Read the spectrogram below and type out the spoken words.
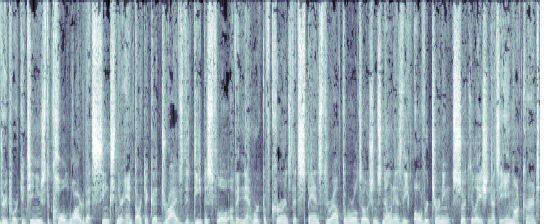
The report continues the cold water that sinks near Antarctica drives the deepest flow of a network of currents that spans throughout the world's oceans, known as the overturning circulation. That's the AMOC current.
